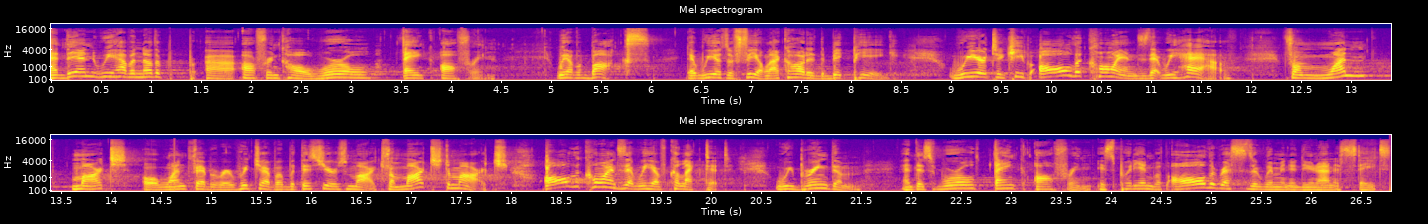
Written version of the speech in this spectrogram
And then we have another uh, offering called World Thank Offering. We have a box that we are to fill. I call it the big pig. We are to keep all the coins that we have from one March or 1 February, whichever, but this year's March. From March to March, all the coins that we have collected, we bring them, and this World Thank Offering is put in with all the rest of the women in the United States,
